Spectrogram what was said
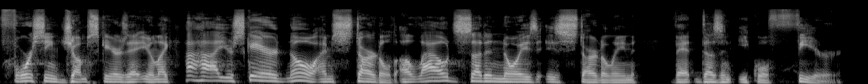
forcing jump scares at you and like haha you're scared no i'm startled a loud sudden noise is startling that doesn't equal fear.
